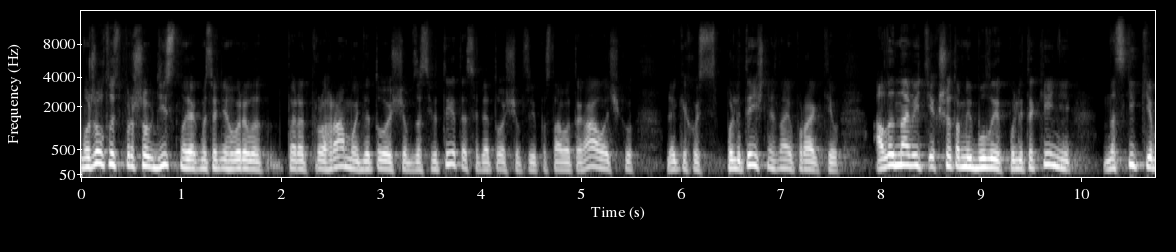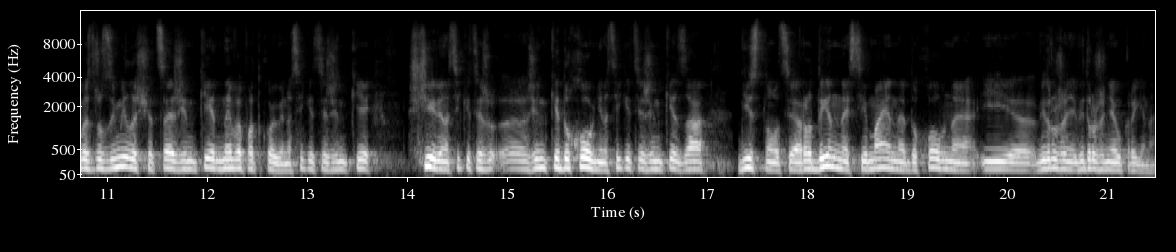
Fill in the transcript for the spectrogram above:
Можливо, хтось прийшов дійсно, як ми сьогодні говорили перед програмою, для того, щоб засвітитися, для того, щоб собі поставити галочку, для якихось політичних знаю, проєктів. Але навіть якщо там і були політикині, наскільки ви зрозуміли, що це жінки не випадкові, наскільки це жінки щирі, наскільки ж- е, жінки духовні, наскільки це жінки за дійсно це родинне, сімейне, духовне і е, відродження, відродження України.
